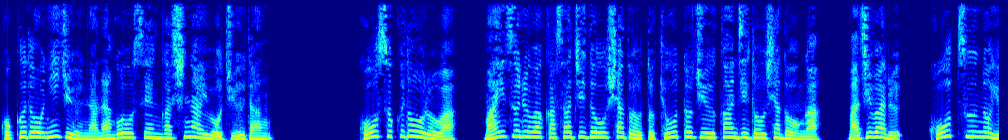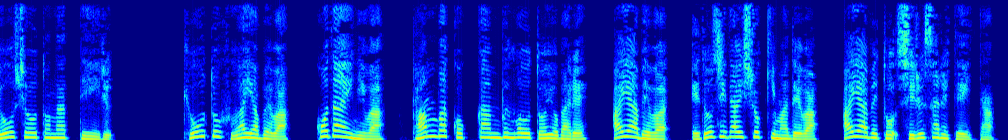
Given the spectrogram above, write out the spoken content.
国道27号線が市内を縦断。高速道路は舞鶴若狭自動車道と京都縦貫自動車道が交わる交通の要衝となっている。京都府綾部は古代には丹波国間部号と呼ばれ、綾部は江戸時代初期までは綾部と記されていた。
